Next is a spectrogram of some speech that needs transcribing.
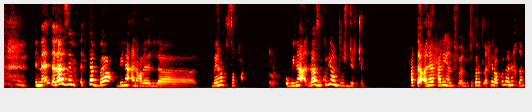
إن أنت لازم تتبع بناء على بيانات الصفحة. وبناء لازم كل يوم تخش check حتى أنا حاليا في الفترات الأخيرة كلها نخدم.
